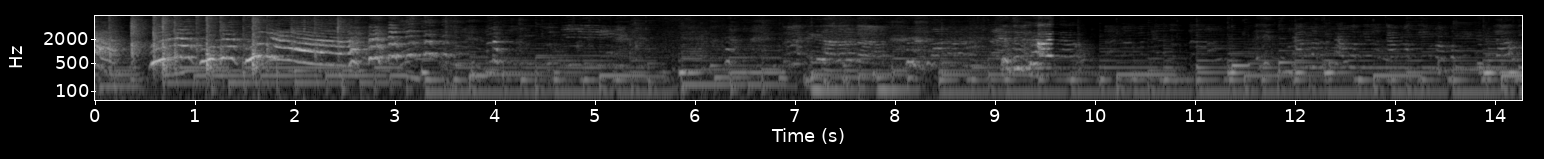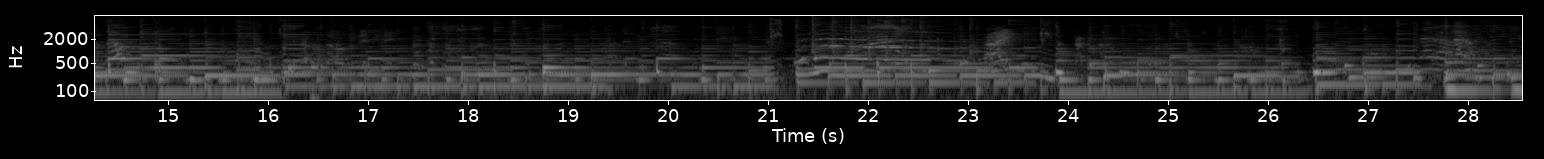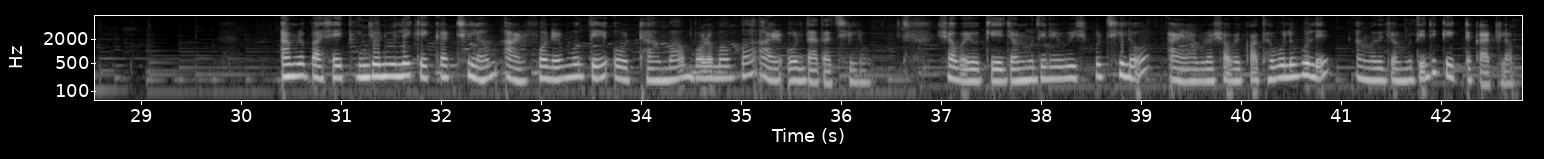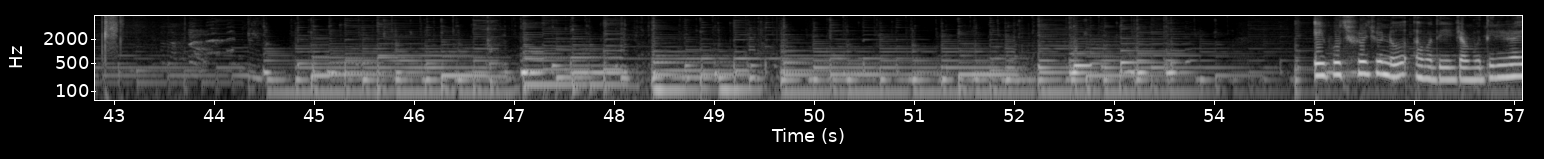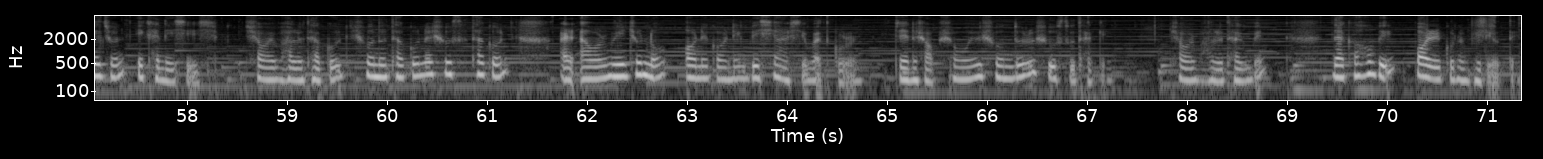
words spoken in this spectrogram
আমরা বাসায় তিনজন মিলে কেক কাটছিলাম আর ফোনের মধ্যে ওর ঠাম্মা, বড় মাম্মা আর ওর দাদা ছিল। সবাই ওকে জন্মদিনের উইশ করছিল আর আমরা সবাই কথা বলে বলে আমাদের জন্মদিনে কেকটা কাটলাম। এই বছরের জন্য আমাদের জন্মদিনের আয়োজন এখানেই শেষ। সবাই ভালো থাকুন সুন্দর থাকুন আর সুস্থ থাকুন। আর আমার মেয়ের জন্য অনেক অনেক বেশি আশীর্বাদ করুন, যেন সবসময় সুন্দর ও সুস্থ থাকে। সবাই ভালো থাকবেন। দেখা হবে পরের কোনো ভিডিওতে।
